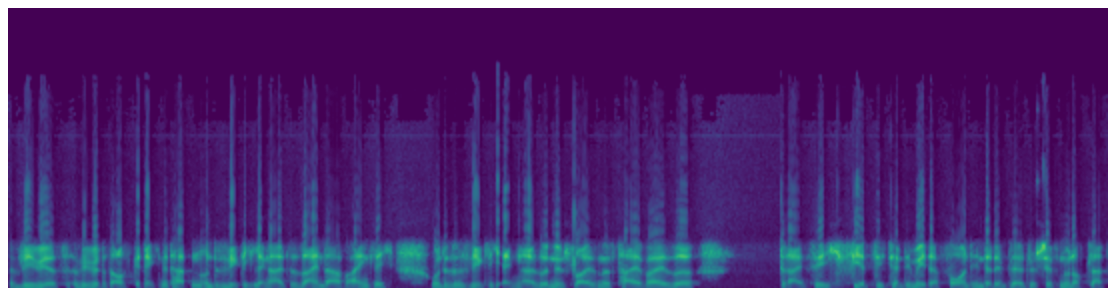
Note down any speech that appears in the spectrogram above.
wie wir es, wie wir das ausgerechnet hatten und ist wirklich länger als es sein darf eigentlich und es ist wirklich eng. Also in den Schleusen ist teilweise 30, 40 Zentimeter vor und hinter dem Schiff nur noch Platz,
